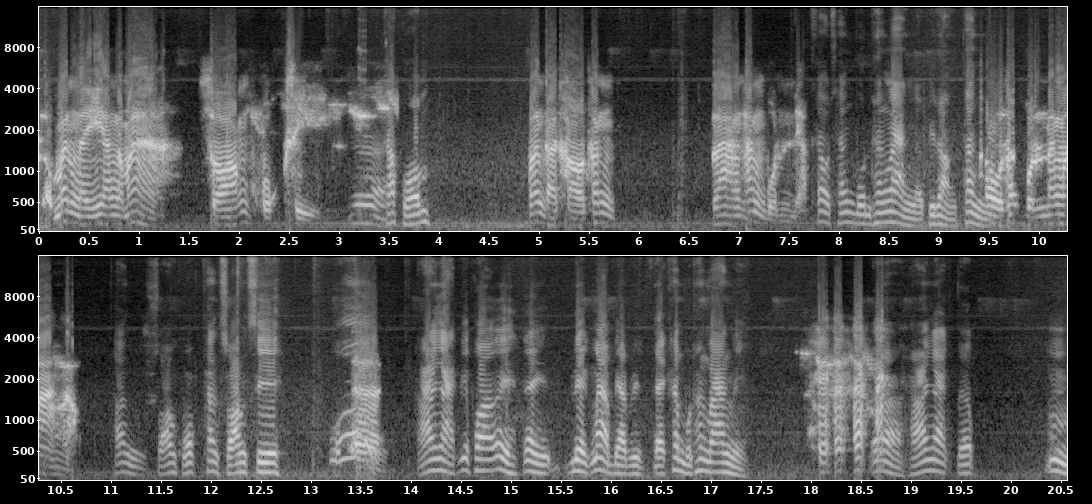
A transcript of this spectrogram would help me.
แล้วมันไงยังกับมาสองหกสี่ครับผม มันกับเขาทั้งล่างทั้งบนเนี่ยเข้าทั้งบนทั้งล่างเลยพี่น้องทั้งเขาทั้งบนทั้งล่างแล้ว ทั้งสองหกทั้งสองสี่โอ้เออ หายากที่พอเอ้ยได้เลขมาแบบนี้แตกทั้งบนทั้งล่างนี่เออหายากเติบ อืม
